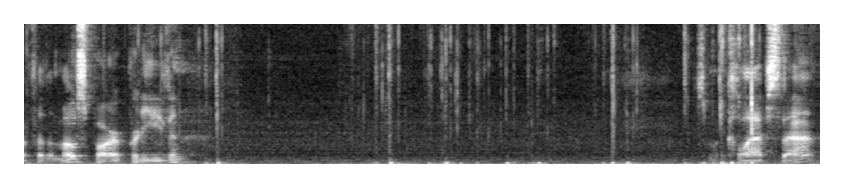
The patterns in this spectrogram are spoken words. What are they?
But for the most part, pretty even. So I'm gonna collapse that.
